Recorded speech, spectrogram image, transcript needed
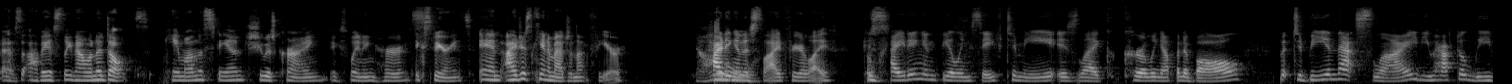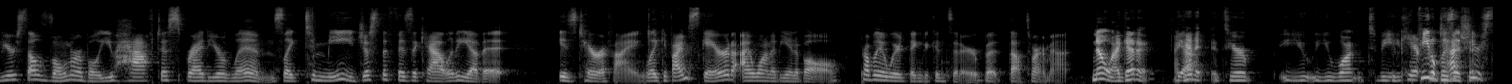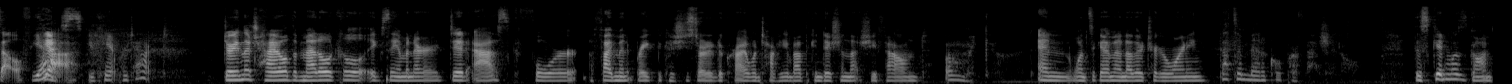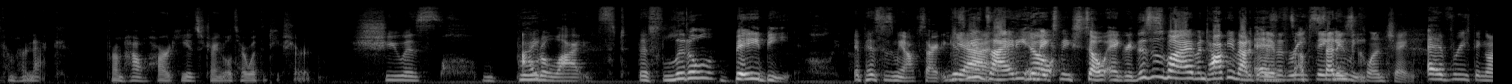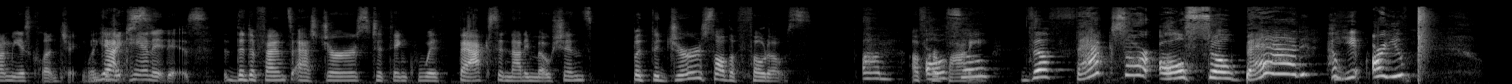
as obviously now an adult, came on the stand. She was crying, explaining her experience, and I just can't imagine that fear, hiding in a slide for your life. Because hiding and feeling safe to me is like curling up in a ball. But to be in that slide, you have to leave yourself vulnerable. You have to spread your limbs. Like to me, just the physicality of it is terrifying. Like if I'm scared, I want to be in a ball. Probably a weird thing to consider, but that's where I'm at. No, I get it. I Yeah. get it. It's your you you want to be You can't fetal protect position yourself. Yeah, Yes. you can't protect. During the trial, the medical examiner did ask for a five minute break because she started to cry when talking about the condition that she found. Oh my god, And once again, another trigger warning that's a medical professional. the skin was gone from her neck from how hard he had strangled her with a t shirt. She was oh, brutalized. this little baby. It pisses me off. Sorry. It gives Yeah, me anxiety. no. It makes me so angry. This is why I've been talking about it because Everything is me. clenching. Everything on me is clenching. Like if it can, it is. the defense asked jurors to think with facts and not emotions, but the jurors saw the photos. Um, Of her also, body. the facts are all so bad. How, Yeah. Are you?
